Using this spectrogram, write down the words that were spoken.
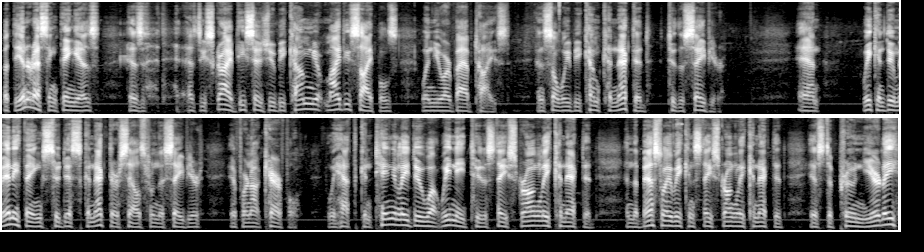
But the interesting thing is, is as described, he says, you become your, my disciples when you are baptized. And so we become connected to the Savior. And we can do many things to disconnect ourselves from the Savior if we're not careful. We have to continually do what we need to to stay strongly connected. And the best way we can stay strongly connected is to prune yearly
